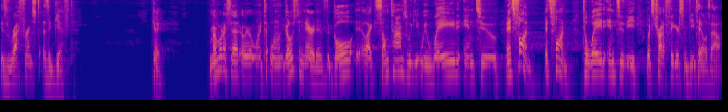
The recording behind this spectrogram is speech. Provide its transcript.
is referenced as a gift. Okay. Remember what I said earlier? When, t- when it goes to narrative, the goal, like sometimes we get, we wade into, and it's fun. It's fun to wade into the let's try to figure some details out.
